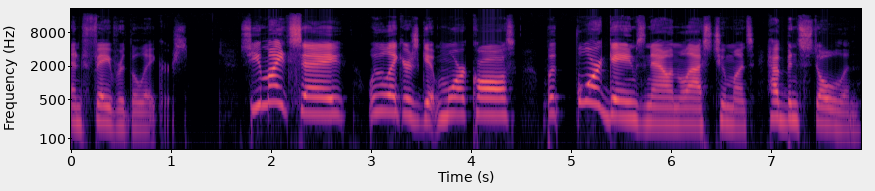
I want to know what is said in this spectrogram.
and favored the Lakers. So you might say, well, the Lakers get more calls? But four games now in the last two months have been stolen.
